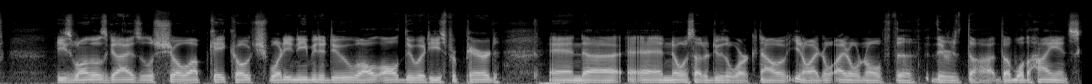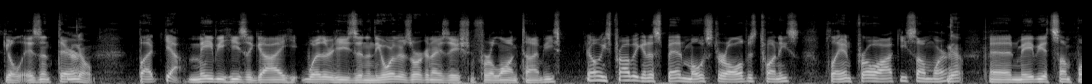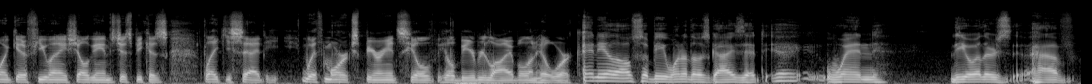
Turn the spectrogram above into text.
He's one of those guys that'll show up. Okay, coach, what do you need me to do? I'll, I'll do it. He's prepared and uh, and knows how to do the work. Now, you know, I don't I don't know if the there's the, the well the high end skill isn't there. No. But yeah, maybe he's a guy. Whether he's in the Oilers organization for a long time, he's you know he's probably going to spend most or all of his twenties playing pro hockey somewhere, Yep. and maybe at some point get a few NHL games. Just because, like you said, with more experience, he'll he'll be reliable and he'll work. And he'll also be one of those guys that uh, when the Oilers have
